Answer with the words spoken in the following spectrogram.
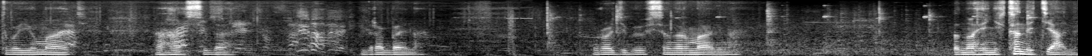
твою мать. Ага, сюди. Драбина. Вроді би все нормально. Та ноги ніхто не тягне.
